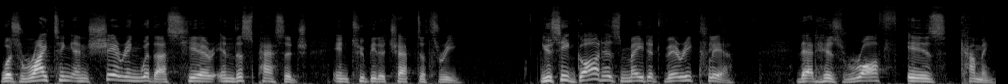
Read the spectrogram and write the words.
was writing and sharing with us here in this passage in 2 Peter chapter 3. You see, God has made it very clear that his wrath is coming.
